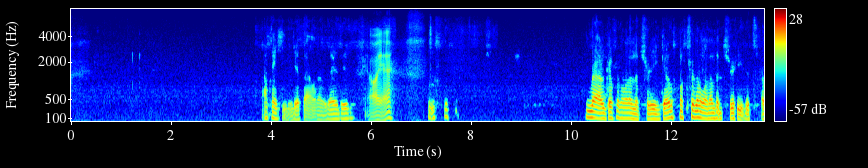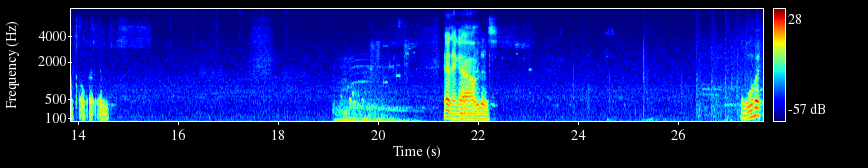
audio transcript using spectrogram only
I think you can get that one over there, dude. Oh, yeah? No, go for the one on the tree. Go for the one on the tree that's up the end. There they Oh, go. there it is. What?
